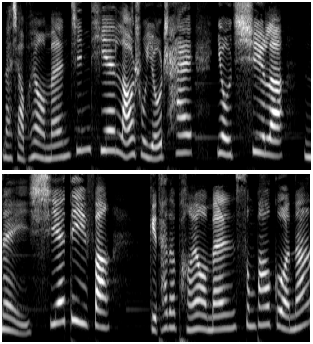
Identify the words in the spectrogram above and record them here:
那小朋友们，今天老鼠邮差又去了哪些地方，给他的朋友们送包裹呢？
